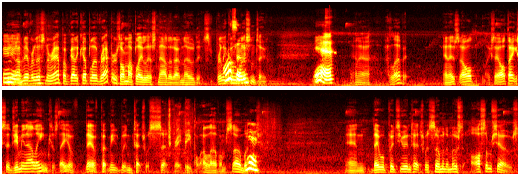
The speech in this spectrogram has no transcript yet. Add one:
You know, Mhm. I've never listened to rap. I've got a couple of rappers on my playlist now that I know that's really cool to listen to, Yeah. and uh, I love it. And it's all, like I say, all thanks to Jimmy and Eileen because they have they have put me in touch with such great people. I love them so much. Yeah. And they will put you in touch with some of the most awesome shows.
